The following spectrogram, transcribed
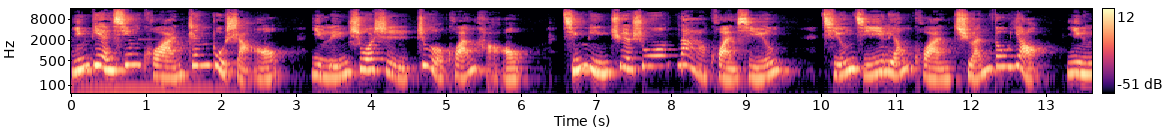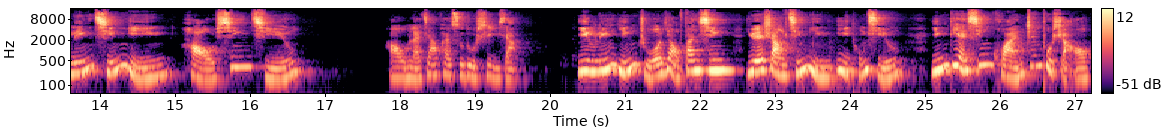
银店新款真不少，尹玲说是这款好，秦敏却说那款行，情急两款全都要，尹玲秦敏好心情。好，我们来加快速度试一下。尹玲银镯要翻新，约上秦敏一同行。银店新款真不少，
